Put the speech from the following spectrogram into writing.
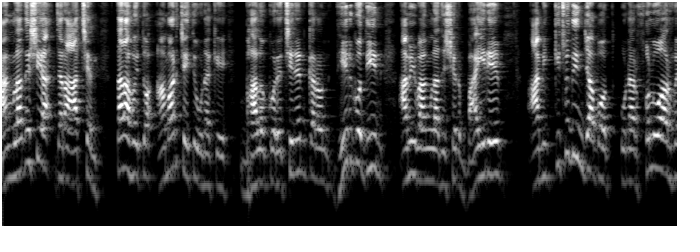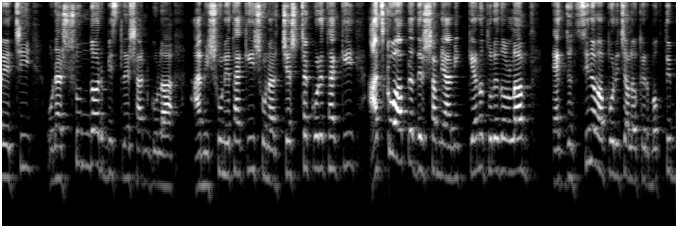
বাংলাদেশে যারা আছেন, তারা হয়তো আমার চাইতে ওনাকে ভালো করে চিনেন। কারণ দীর্ঘদিন আমি বাংলাদেশের বাইরে আমি কিছুদিন যাবৎ ওনার ফলোয়ার হয়েছি, ওনার সুন্দর বিশ্লেষণগুলা আমি শুনে থাকি, শোনার চেষ্টা করে থাকি। আজকেও আপনাদের সামনে আমি কেন তুলে ধরলাম? একজন সিনেমা পরিচালকের বক্তব্য,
